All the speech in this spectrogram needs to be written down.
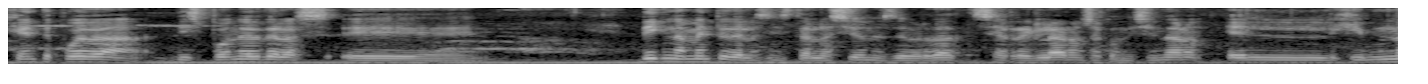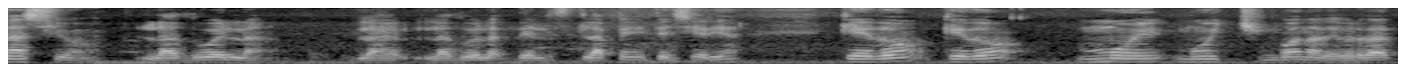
gente pueda disponer de las eh, dignamente de las instalaciones, de verdad, se arreglaron, se acondicionaron. El gimnasio, la duela, la, duela de la penitenciaria, quedó, quedó muy, muy chingona, de verdad,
